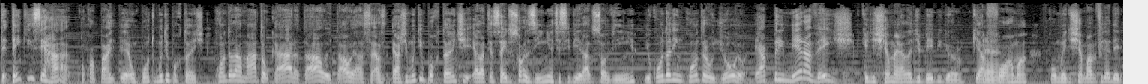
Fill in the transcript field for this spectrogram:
Te- Tem que encerrar com com a parte. É um ponto muito importante. Quando ela mata o cara tal e tal, ela, ela- eu achei muito importante ela ter saído sozinha, ter se virado sozinha. E quando ela encontra o Joel, é a primeira vez que ele chama ela de Baby Girl, que é a É. forma como ele chamava a filha dele.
